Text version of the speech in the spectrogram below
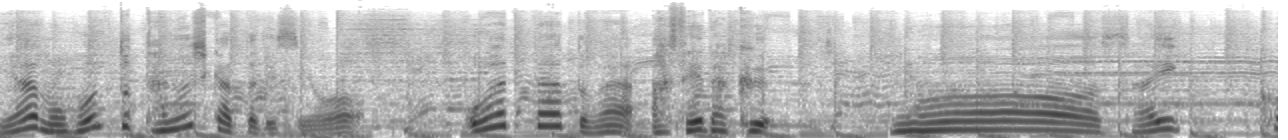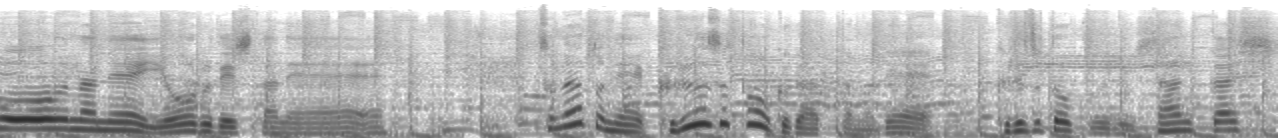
いやもうほんと楽しかったですよ。終わった後は汗だく。もう最高なね夜でしたね。その後ねクルーズトークがあったのでクルーズトークに参加し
